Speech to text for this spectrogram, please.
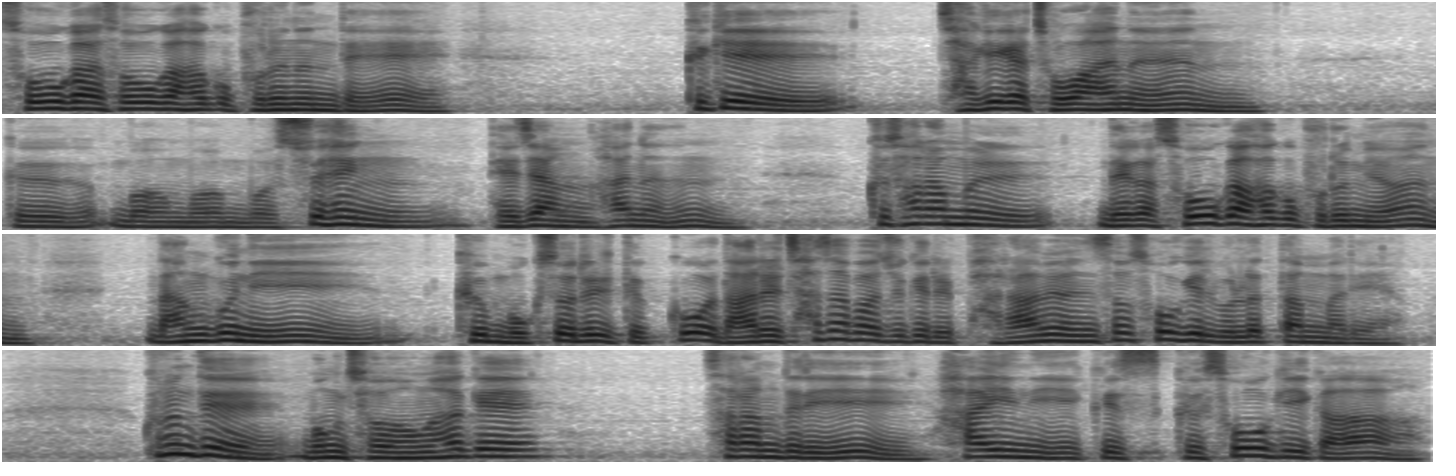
소가 소가 하고 부르는데 그게 자기가 좋아하는 그 뭐 뭐 뭐 수행 대장 하는 그 사람을 내가 소가 하고 부르면 낭군이 그 목소리를 듣고 나를 찾아봐 주기를 바라면서 소기를 불렀단 말이에요. 그런데 멍청하게 사람들이 하인이 그, 그 소기가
